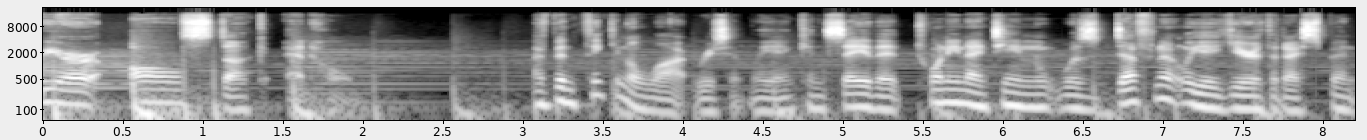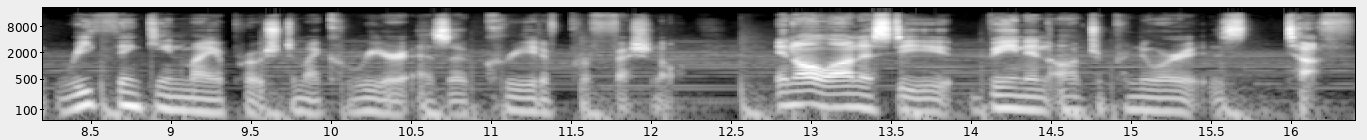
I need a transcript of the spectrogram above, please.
We are all stuck at home. I've been thinking a lot recently and can say that 2019 was definitely a year that I spent rethinking my approach to my career as a creative professional. In all honesty, being an entrepreneur is tough.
